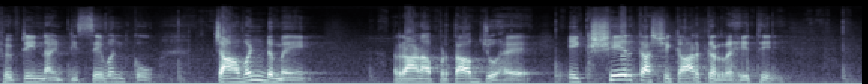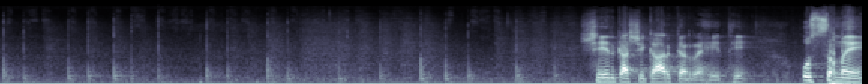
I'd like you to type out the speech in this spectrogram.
1597 को, चावंड में राणा प्रताप जो है, एक शेर का शिकार कर रहे थे। शेर का शिकार कर रहे थे। उस समय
